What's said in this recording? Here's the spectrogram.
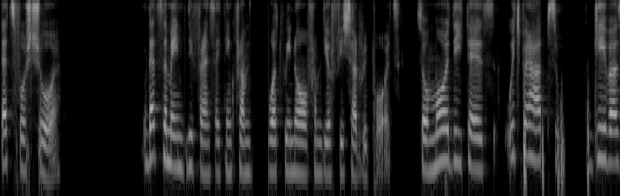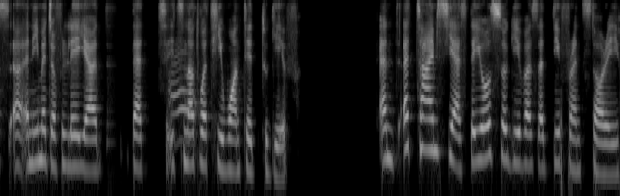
That's for sure that's the main difference, I think, from what we know from the official reports. So more details, which perhaps give us uh, an image of Layard that it's not what he wanted to give. And at times, yes, they also give us a different story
